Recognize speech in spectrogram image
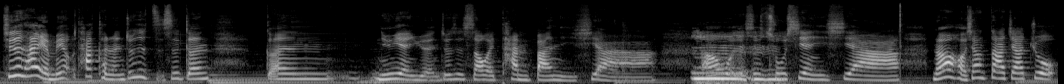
其实她也没有，她可能就是只是跟跟女演员就是稍微探班一下啊，然后或者是出现一下啊，嗯、然后好像大家就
